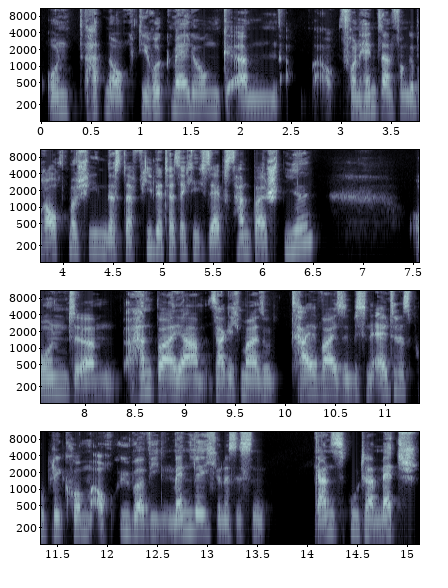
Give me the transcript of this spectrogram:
und hatten auch die Rückmeldung ähm, von Händlern von Gebrauchtmaschinen, dass da viele tatsächlich selbst Handball spielen. Und ähm, Handball, ja, sage ich mal, so teilweise ein bisschen älteres Publikum, auch überwiegend männlich. Und das ist ein ganz guter Match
